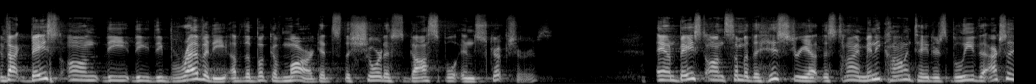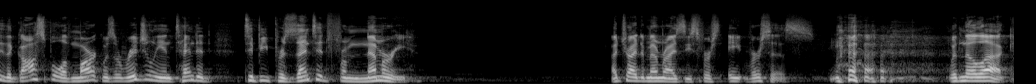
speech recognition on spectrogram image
In fact, based on the, the, the, brevity of the book of Mark, it's the shortest gospel in scriptures. And based on some of the history at this time, many commentators believe that actually the gospel of Mark was originally intended to be presented from memory I tried to memorize these first eight verses with no luck.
